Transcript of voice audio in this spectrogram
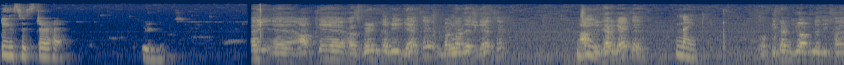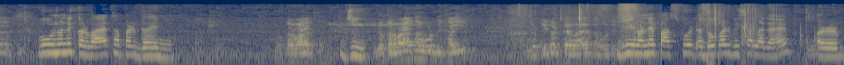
तीन सिस्टर हैं। आपके हस्बैंड कभी गए थे? बांग्लादेश गए थे? आपके घर गए थे? नहीं। वो टिकट जो आपने दिखाया वो उन्होंने करवाया था पर गए नहीं। वो करवाए थे? जी। जो करवाया था वो दिखाइए। जो टिकट करवाया था वो जी इन्होंने पासपोर्ट दो बार वीसा लगा है और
